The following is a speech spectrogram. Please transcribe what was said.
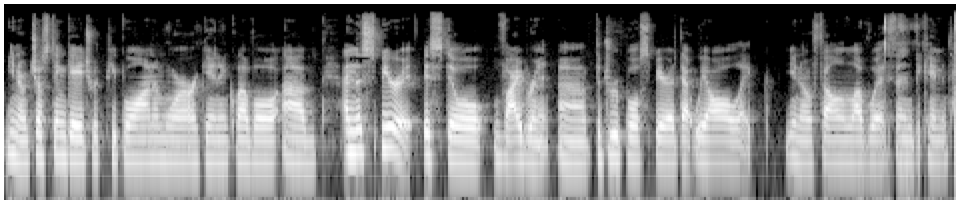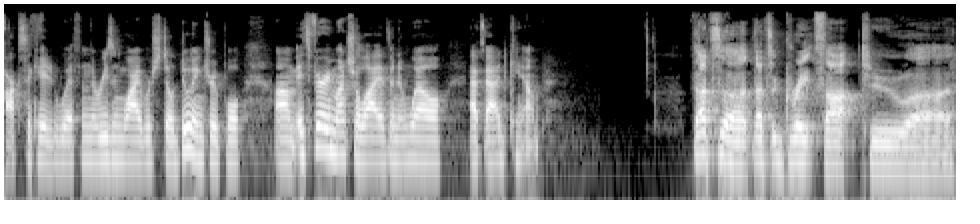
you know, just engage with people on a more organic level. Um, and the spirit is still vibrant, uh, the Drupal spirit that we all like you know fell in love with and became intoxicated with and the reason why we're still doing drupal um, it's very much alive and well at bad camp That's a that's a great thought to uh,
